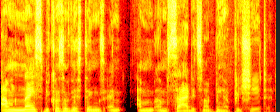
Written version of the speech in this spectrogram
I'm nice because of these things, and I'm, I'm sad it's not being appreciated.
